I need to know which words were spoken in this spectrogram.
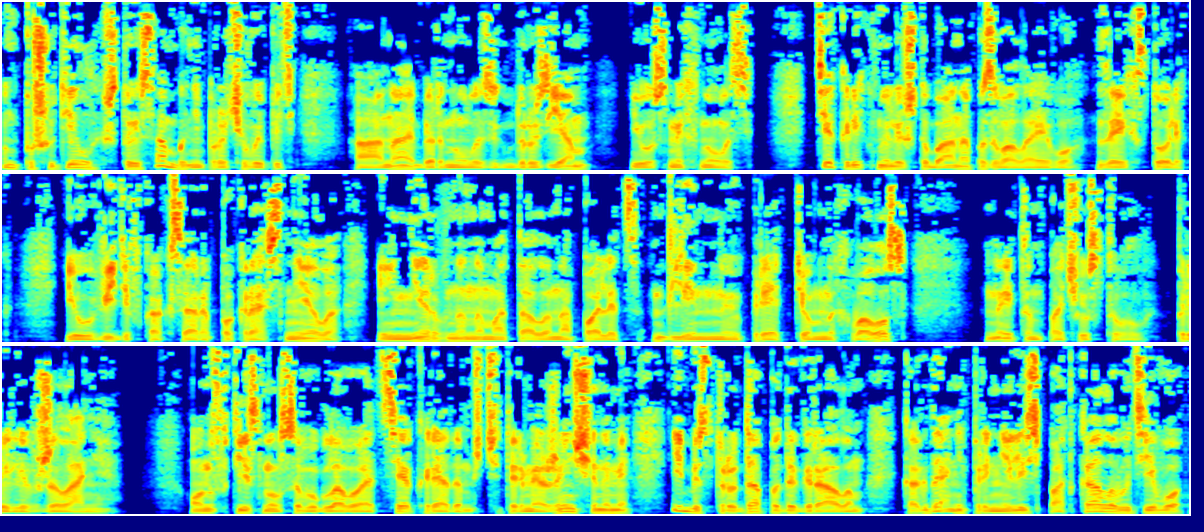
он пошутил, что и сам бы не прочь выпить, а она обернулась к друзьям и усмехнулась. Те крикнули, чтобы она позвала его за их столик, и, увидев, как Сара покраснела и нервно намотала на палец длинную прядь темных волос, Нейтон почувствовал прилив желания. Он втиснулся в угловой отсек рядом с четырьмя женщинами и без труда подыграл им, когда они принялись подкалывать его,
